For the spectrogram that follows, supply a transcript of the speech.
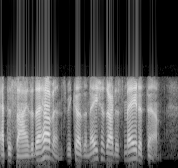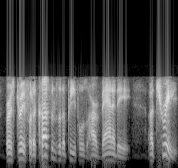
at the signs of the heavens, because the nations are dismayed at them. Verse 3 For the customs of the peoples are vanity. A tree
